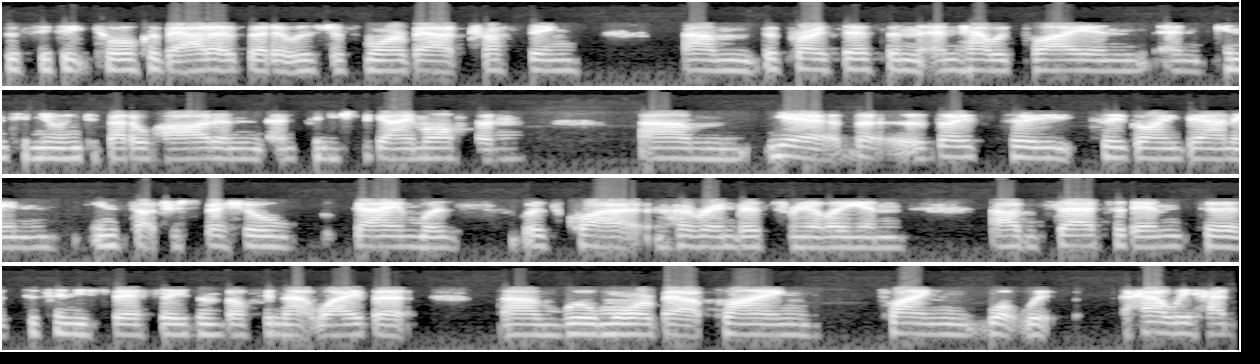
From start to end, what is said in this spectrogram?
specific talk about it, but it was just more about trusting um, the process and, and how we play and, and continuing to battle hard and, and finish the game off. And um, yeah, the, those two two going down in, in such a special game was was quite horrendous, really. And um, sad for them to, to finish their seasons off in that way. But um, we were more about playing playing what we how we had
